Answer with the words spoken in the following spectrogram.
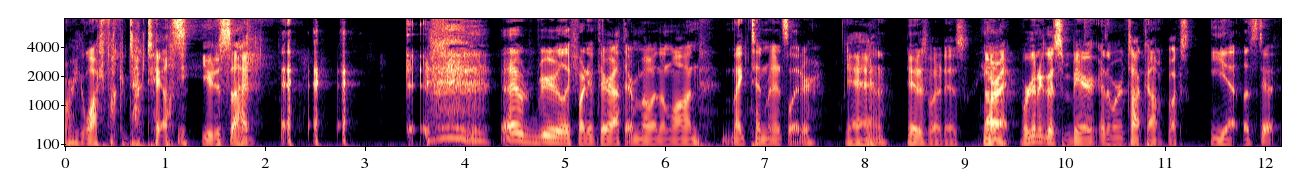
or you can watch fucking Ducktales. you decide. that would be really funny if they're out there mowing the lawn like ten minutes later. Yeah, it is what it is. Yeah. All right, we're gonna go get some beer, and then we're gonna talk comic books. Yeah, let's do it.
